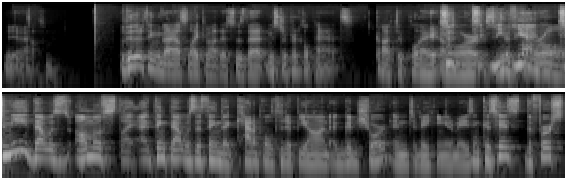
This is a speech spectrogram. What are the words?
Yeah. Well, the other thing that I also liked about this was that Mr. Pricklepants got to play a So, more to- significant yeah, role. to me that was almost like I think that was the thing that catapulted it beyond a good short into making it amazing. Because his the first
